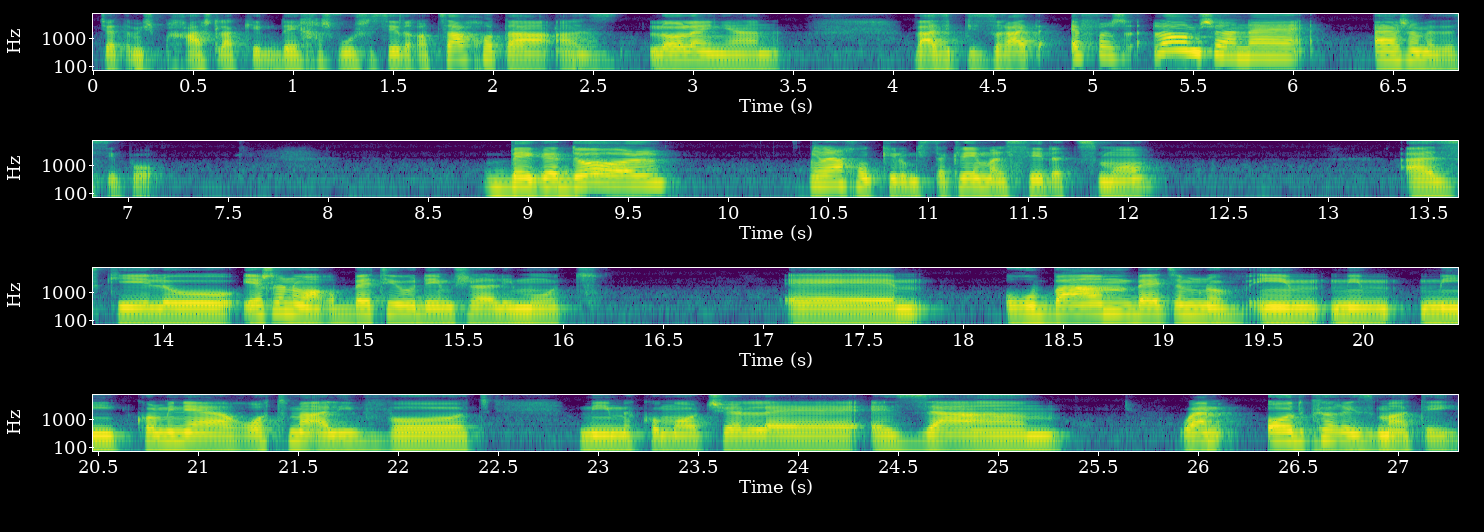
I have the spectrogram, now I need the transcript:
את יודעת, המשפחה שלה כאילו די חשבו שסיד רצח אותה, אז לא לעניין. ואז היא פיזרה את איפה. לא משנה, היה שם איזה סיפור. בגדול, אם אנחנו כאילו מסתכלים על סיד עצמו, אז כאילו, יש לנו הרבה תיעודים של אלימות. אה, רובם בעצם נובעים מכל מיני הערות מעליבות, ממקומות של אה, אה, זעם. הוא היה מאוד כריזמטי.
